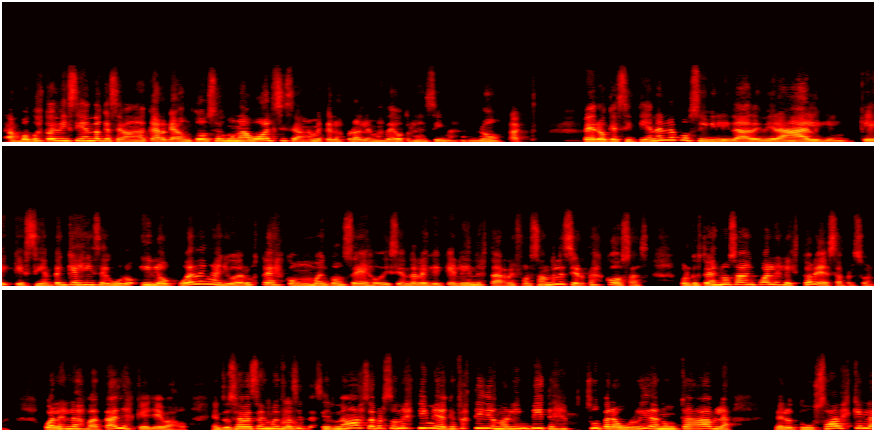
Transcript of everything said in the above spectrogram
Tampoco estoy diciendo que se van a cargar entonces una bolsa y se van a meter los problemas de otros encima. No. Exacto pero que si tienen la posibilidad de ver a alguien que, sienten que es inseguro y lo pueden ayudar ustedes con un buen consejo, diciéndole que qué lindo está, reforzándole ciertas cosas, porque ustedes no saben cuál es la historia de esa persona, cuáles las batallas que ha llevado. Entonces a veces es muy fácil decir, no, esa persona es tímida, qué fastidio, no le invites, es súper aburrida, nunca habla, pero tú sabes qué le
